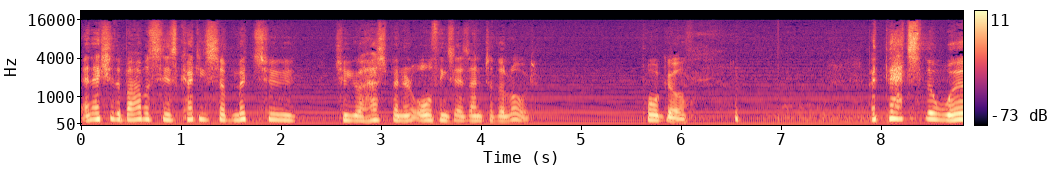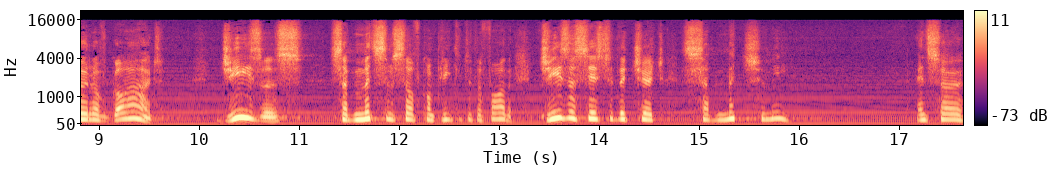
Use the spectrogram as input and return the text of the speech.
and actually the Bible says, Kati, submit to, to your husband in all things as unto the Lord. Poor girl. but that's the word of God. Jesus submits himself completely to the Father. Jesus says to the church, Submit to me. And so,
